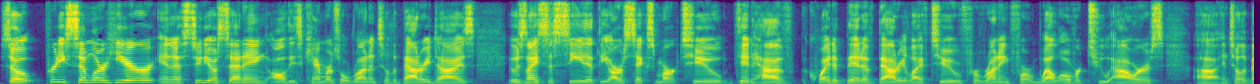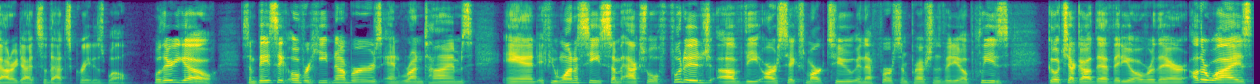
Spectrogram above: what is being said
So pretty similar here in a studio setting, all these cameras will run until the battery dies. It was nice to see that the R6 Mark II did have quite a bit of battery life too for running for well over two hours uh, until the battery died, so that's great as well. Well, there you go. Some basic overheat numbers and run times. And if you want to see some actual footage of the R6 Mark II in that first impressions video, please go check out that video over there. Otherwise,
